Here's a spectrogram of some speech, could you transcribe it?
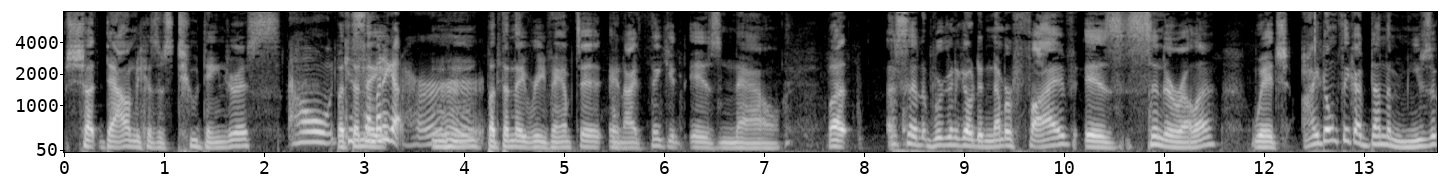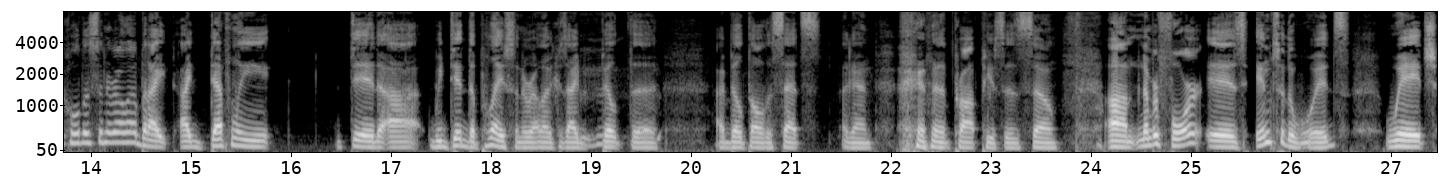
shut down because it was too dangerous. Oh, But because then somebody they- got hurt. Mhm. But then they revamped it, and I think it is now. But I said we're going to go to number five is Cinderella, which I don't think I've done the musical to Cinderella, but I I definitely did. Uh, we did the play Cinderella because I Mm-hmm. built the I built all the sets again, the prop pieces. So, um, number four is Into the Woods, which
